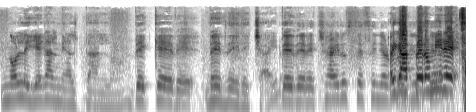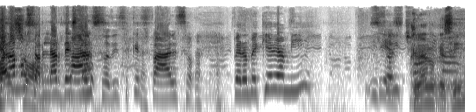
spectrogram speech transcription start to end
no le llegan ni al talón. ¿De qué? ¿De, De derechairo. de derechairo usted, señor Oiga, producer? pero mire, Falso. vamos a hablar de estas. Falso, dice que es falso. Pero me quiere a mí. Y Sí, soy es- chona. Claro que sí.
